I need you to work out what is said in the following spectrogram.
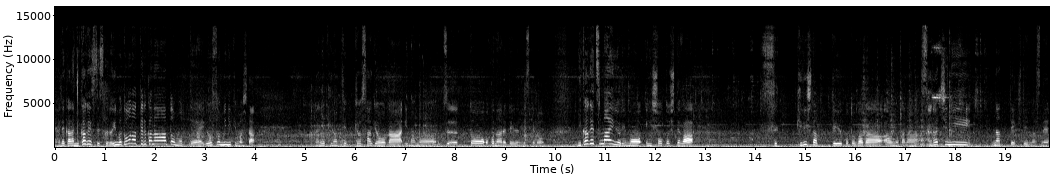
えーあれから2ヶ月ですけど今どうなってるかなと思って様子を見に来ました。瓦礫の撤去作業が今もずっと行われているんですけど2ヶ月前よりも印象としてはすっきりしたっていう言葉が合うのかな。更地になってきていますね。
